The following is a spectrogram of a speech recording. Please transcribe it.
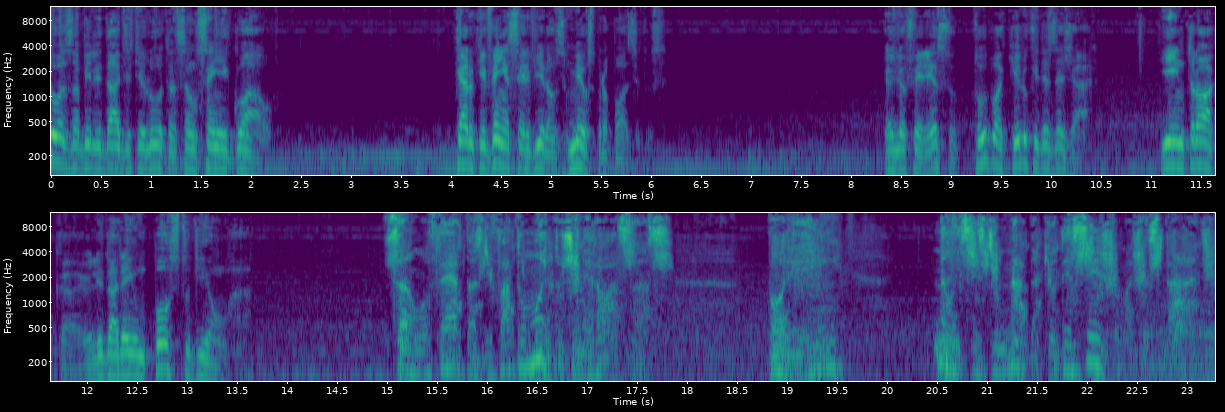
Suas habilidades de luta são sem igual. Quero que venha servir aos meus propósitos. Eu lhe ofereço tudo aquilo que desejar. E em troca, eu lhe darei um posto de honra. São ofertas de fato muito generosas. Porém, não existe nada que eu deseje, Majestade.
